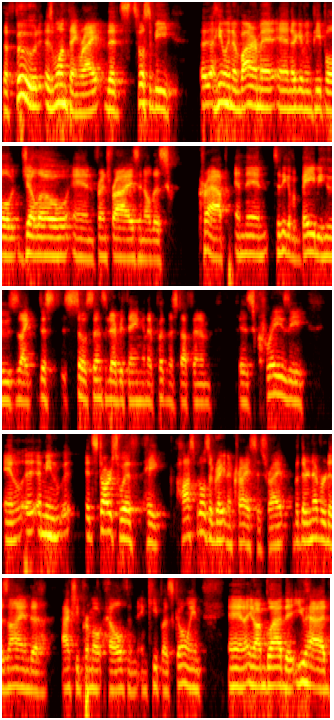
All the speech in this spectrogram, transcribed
the food is one thing, right? That's supposed to be a healing environment, and they're giving people Jello and French fries and all this crap. And then to think of a baby who's like just so sensitive to everything, and they're putting this stuff in them is crazy. And I mean, it starts with hey, hospitals are great in a crisis, right? But they're never designed to actually promote health and, and keep us going. And you know, I'm glad that you had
